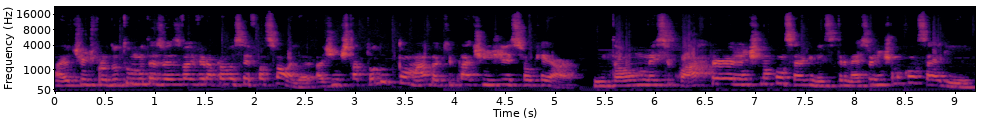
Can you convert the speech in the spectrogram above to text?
Aí o time de produto muitas vezes vai virar para você e falar assim, olha, a gente está todo tomado aqui para atingir esse OKR. Então, nesse quarter a gente não consegue, nesse trimestre a gente não consegue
